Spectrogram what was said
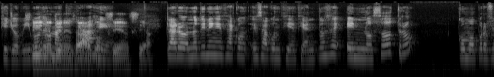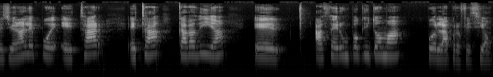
que yo vivo sí, no tienen esa conciencia. Claro, no tienen esa, esa conciencia. Entonces, en nosotros, como profesionales, pues estar, está cada día el hacer un poquito más pues la profesión.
